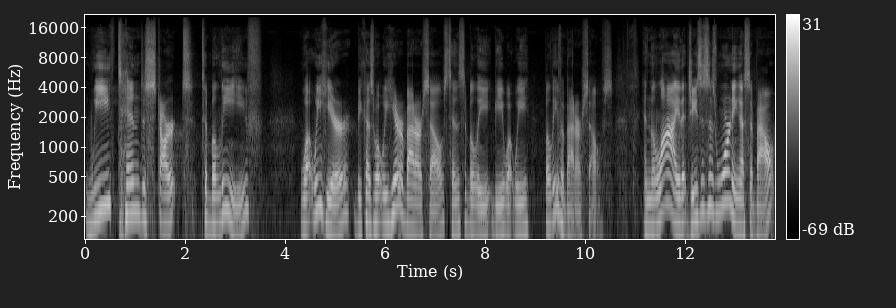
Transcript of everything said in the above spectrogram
We tend to start to believe what we hear because what we hear about ourselves tends to believe, be what we believe about ourselves. And the lie that Jesus is warning us about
